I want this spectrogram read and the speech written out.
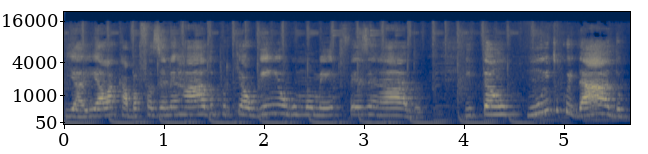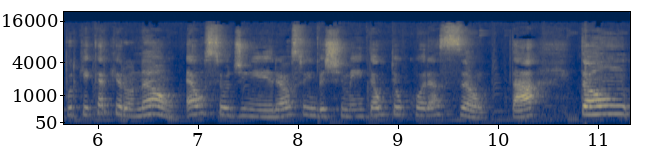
E aí ela acaba fazendo errado porque alguém em algum momento fez errado. Então, muito cuidado, porque quer queira ou não, é o seu dinheiro, é o seu investimento, é o teu coração, tá? Então,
